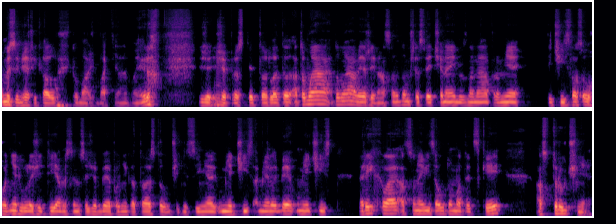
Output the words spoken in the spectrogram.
No myslím, že říkal už Tomáš Baťa nebo někdo, že, hmm. že prostě tohle, a tomu já, tomu já věřím, já jsem o tom přesvědčený, to znamená pro mě ty čísla jsou hodně důležitý a myslím si, že by je podnikatelé z toho účetnictví měli umět číst a měli by je umět číst rychle a co nejvíc automaticky a stručně,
